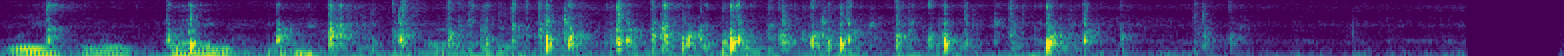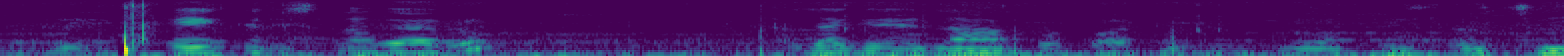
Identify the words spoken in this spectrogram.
పోయిస్తున్నాం థ్యాంక్ యూ కే కృష్ణ గారు అలాగే నాతో పాటు ఆఫీస్ వచ్చిన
